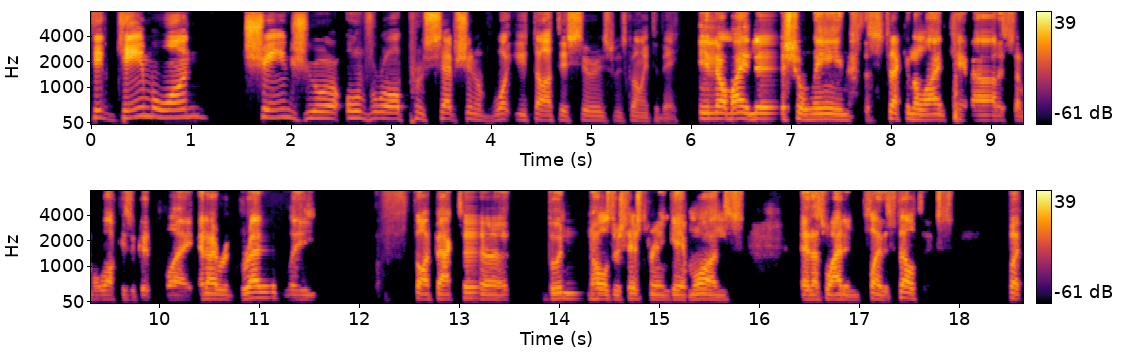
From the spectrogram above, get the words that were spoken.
Did game one change your overall perception of what you thought this series was going to be? You know, my initial lean, the second the line came out, I said Milwaukee's a good play. And I regrettably thought back to Budenholzer's history in game ones, and that's why I didn't play the Celtics. But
